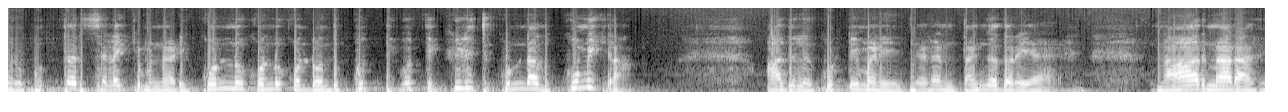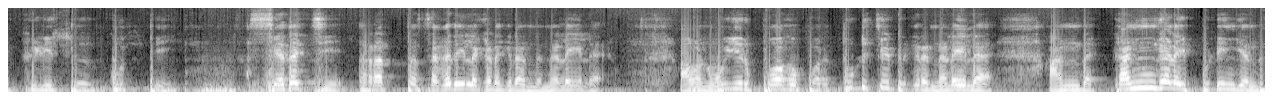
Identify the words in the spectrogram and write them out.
ஒரு புத்தர் சிலைக்கு முன்னாடி கொண்டு கொண்டு கொண்டு வந்து குத்தி குத்தி கிழித்து கொண்டாந்து குமிக்கிறான். அதில் குட்டிமணி ஜெகன் தங்கதுரையை நார் நாராக கிழித்து குத்தி சிதைச்சு ரத்த சகதியில் கிடக்கிற அந்த நிலையில் அவன் உயிர் போக போற துடிச்சிட்டு இருக்கிற நிலையில அந்த கண்களை பிடுங்கி அந்த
